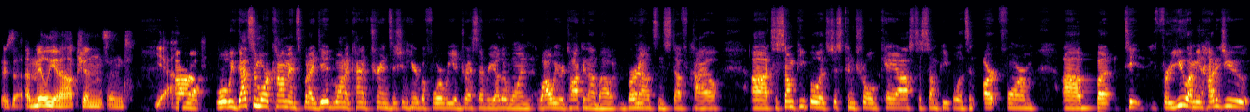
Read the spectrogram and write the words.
there's a, a million options, and yeah, Uh, well, we've got some more comments, but I did want to kind of transition here before we address every other one. While we were talking about burnouts and stuff, Kyle, uh, to some people it's just controlled chaos. To some people it's an art form. Uh, but to for you, I mean, how did you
